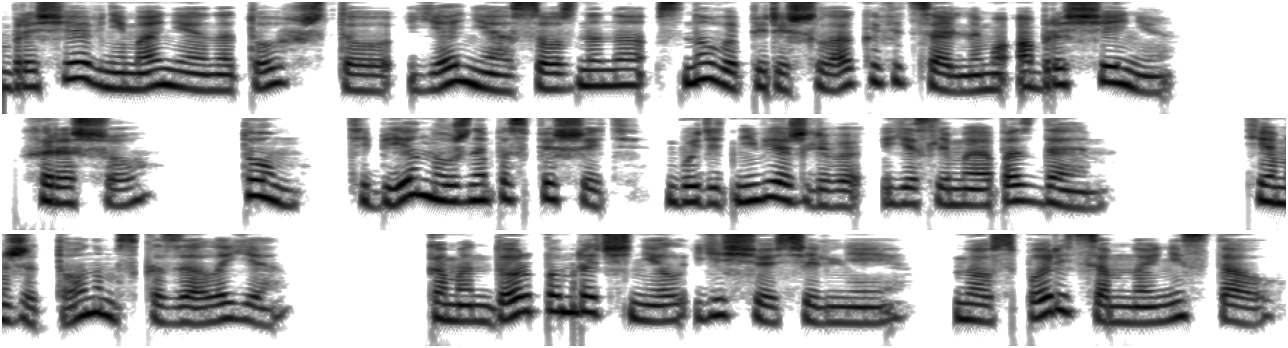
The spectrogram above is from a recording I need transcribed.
обращая внимание на то, что я неосознанно снова перешла к официальному обращению. «Хорошо. Том, тебе нужно поспешить. Будет невежливо, если мы опоздаем». Тем же тоном сказала я. Командор помрачнел еще сильнее, но спорить со мной не стал.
